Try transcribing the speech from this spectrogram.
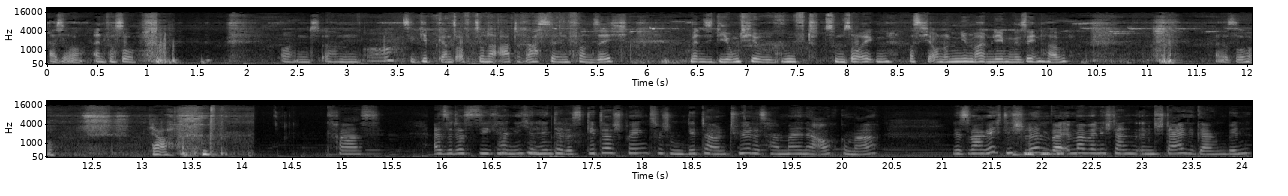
Also einfach so. Und ähm, sie gibt ganz oft so eine Art Rasseln von sich, wenn sie die Jungtiere ruft zum Säugen, was ich auch noch nie in meinem Leben gesehen habe. Also, ja. Krass. Also, dass die Kaninchen hinter das Gitter springen, zwischen Gitter und Tür, das haben meine auch gemacht. Das war richtig schlimm, weil immer wenn ich dann in den Stall gegangen bin,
